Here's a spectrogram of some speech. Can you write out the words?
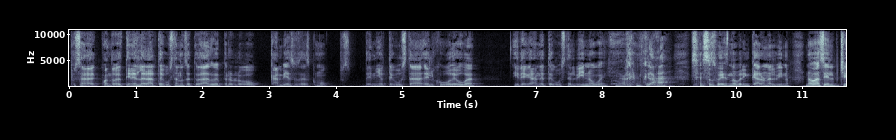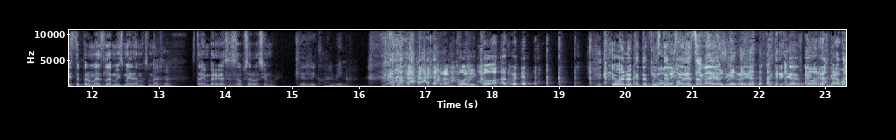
pues, a- cuando tienes la edad te gustan los de tu edad, güey, pero luego cambias. O sea, es como, pues, de niño te gusta el jugo de uva y de grande te gusta el vino, güey. Ajá. O sea, esos güeyes no brincaron al vino. No va así el chiste, pero es la misma idea más o menos. Ajá. Está bien vergas esa observación, güey. Qué rico el vino. alcohólico, güey. Qué bueno que te fuiste por bueno esa que iba a opción, güey. Verga, Todos respiramos.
